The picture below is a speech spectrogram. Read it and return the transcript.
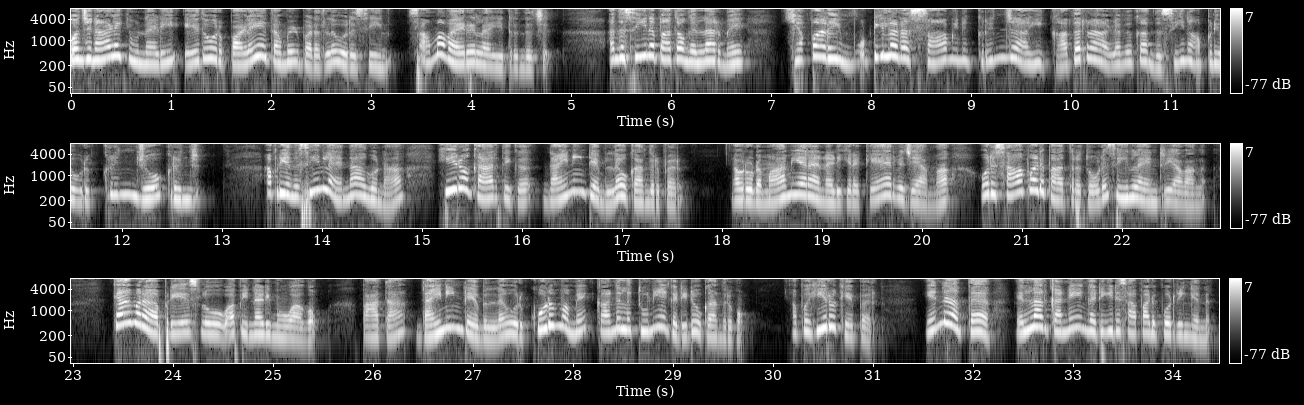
கொஞ்ச நாளைக்கு முன்னாடி ஏதோ ஒரு பழைய தமிழ் படத்துல ஒரு சீன் செம வைரல் ஆகிட்டு இருந்துச்சு. அந்த சீனை பார்த்தவங்க எல்லாருமே எப்பாடே முடியலடா சாமின்னு கிரிஞ்சு ஆகி கதற அளவுக்கு அந்த சீன் அப்படி ஒரு கிரிஞ்சோ கிரிஞ்சு அப்படி அந்த சீன்ல என்ன ஆகும்னா ஹீரோ கார்த்திக் டைனிங் டேபிள்ல உட்காந்துருப்பாரு அவரோட மாமியாரா நடிக்கிற கே ஆர் விஜய் அம்மா ஒரு சாப்பாடு பாத்திரத்தோட சீன்ல என்ட்ரி ஆவாங்க. கேமரா அப்படியே ஸ்லோவா பின்னாடி மூவ் ஆகும். பார்த்தா டைனிங் டேபிள்ல ஒரு குடும்பமே கண்ணுல துணியை கட்டிட்டு உட்காந்துருக்கும் அப்போ ஹீரோ கேட்பார் என்ன அத்தை எல்லார் கண்ணையும் கட்டிக்கிட்டு சாப்பாடு போடுறீங்கன்னு?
